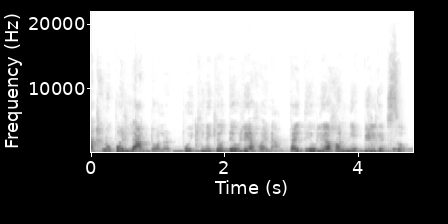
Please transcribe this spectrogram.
আটানব্বই লাখ ডলার। বই কিনে কেউ দেউলিয়া হয় না। তাই দেউলিয়া হননি বিল গেটসও।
